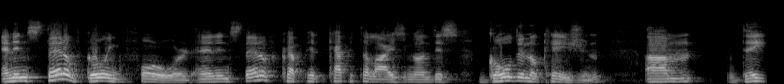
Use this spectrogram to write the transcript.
and instead of going forward and instead of capi- capitalizing on this golden occasion um, they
